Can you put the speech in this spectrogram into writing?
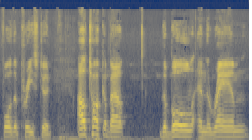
for the priesthood. I'll talk about the bull and the rams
